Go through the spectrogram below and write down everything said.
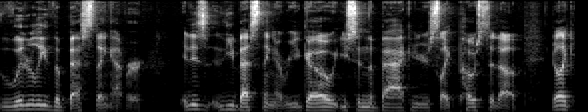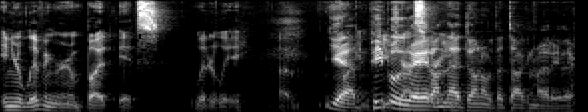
literally the best thing ever. It is the best thing ever. You go, you sit in the back, and you're just like posted up. You're like in your living room, but it's literally. Yeah, people who hate on that don't know what they're talking about either.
